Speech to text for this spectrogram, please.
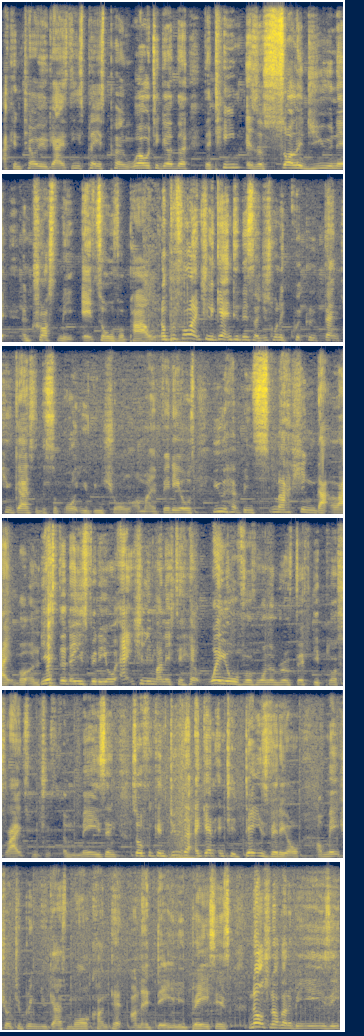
I can tell you guys these players play well together. The team is a solid unit and trust me it's overpowered. Now before I actually get into this I just want to quickly thank you guys for the support you've been showing on my videos. You have been smashing that like button. Yesterday's video actually managed to hit way over 150 plus likes which was amazing. So if we can do that again in today's video I'll make sure to bring you guys more content on a daily basis. No it's not going to be easy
